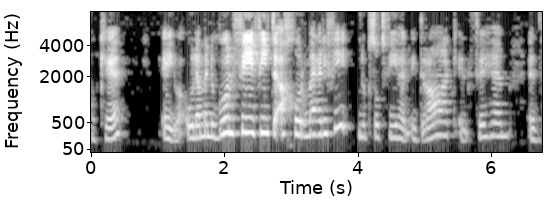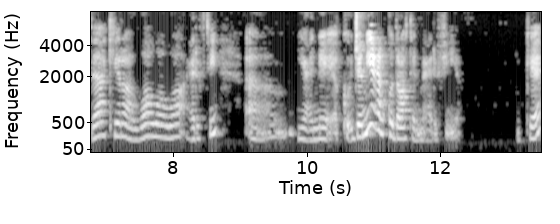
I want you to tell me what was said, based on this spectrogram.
okay؟ أيوه. ولما نقول في في تأخر معرفي نقصد فيها الإدراك الفهم الذاكرة و و و عرفتي؟ آه يعني جميع القدرات المعرفية. okay؟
